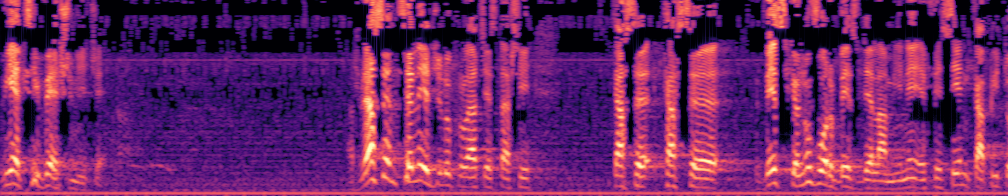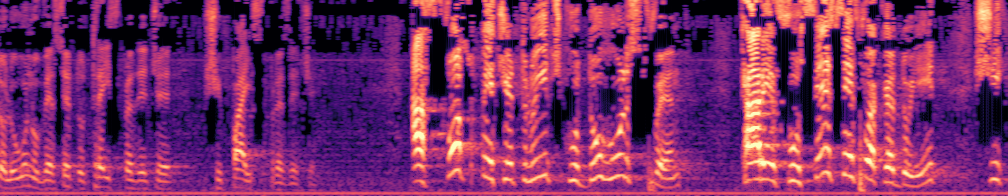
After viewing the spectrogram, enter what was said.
vieții veșnice. Aș vrea să înțelegi lucrul acesta și ca să, ca să vezi că nu vorbesc de la mine, Efeseni, capitolul 1, versetul 13 și 14. A fost pecetluiți cu Duhul Sfânt, care fusese făcăduit și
